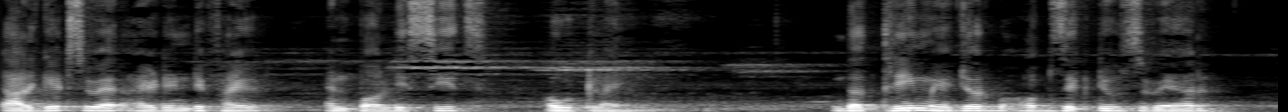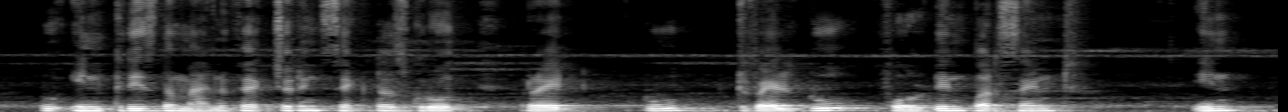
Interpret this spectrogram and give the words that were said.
targets were identified and policies outlined. The three major objectives were to increase the manufacturing sector's growth rate to 12 to 14 percent in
